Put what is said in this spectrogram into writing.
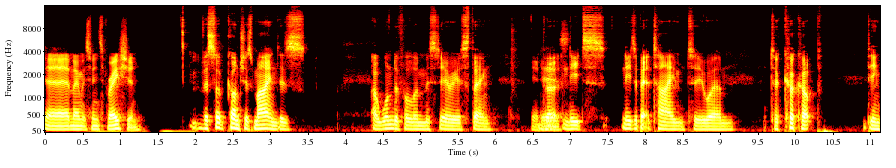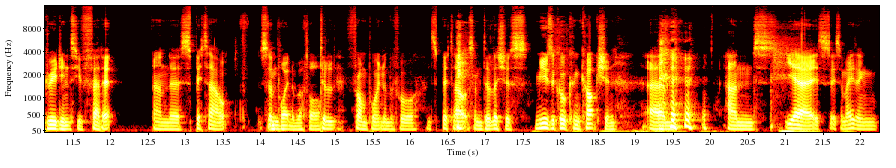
uh, moments of inspiration. The subconscious mind is a wonderful and mysterious thing it that is. needs needs a bit of time to um to cook up the ingredients you've fed it and uh, spit out some from point number four del- from point number four and spit out some delicious musical concoction. Um, and yeah, it's it's amazing.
